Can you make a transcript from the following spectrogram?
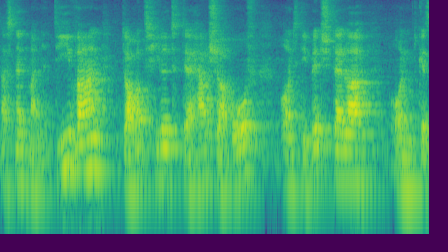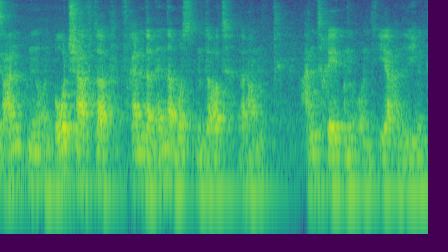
das nennt man Divan. Dort hielt der Herrscher Hof und die Bittsteller und Gesandten und Botschafter fremder Länder mussten dort ähm, antreten und ihr Anliegen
